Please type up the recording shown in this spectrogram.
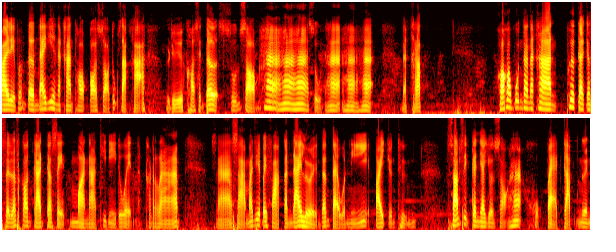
รายละเอียดเพิ่มเติมได้ที่ธนาคารทกสทุกสาขา หรือ call center 02-555-0555 นะครับ ขอขอบคุณธนาคารเพื่อการเกษตรและสหกรณ์การเกษตรมาณที่นี้ด้วยนะครับนะสามารถที่จะไปฝากกันได้เลยตั้งแต่วันนี้ไปจนถึง 30 กันยายน 2568 กับเงิน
